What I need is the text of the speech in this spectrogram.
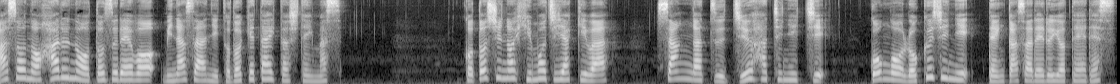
阿蘇の春の訪れを皆さんに届けたいとしています。今年のひもじ焼きは3月18日午後6時に点火される予定です。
